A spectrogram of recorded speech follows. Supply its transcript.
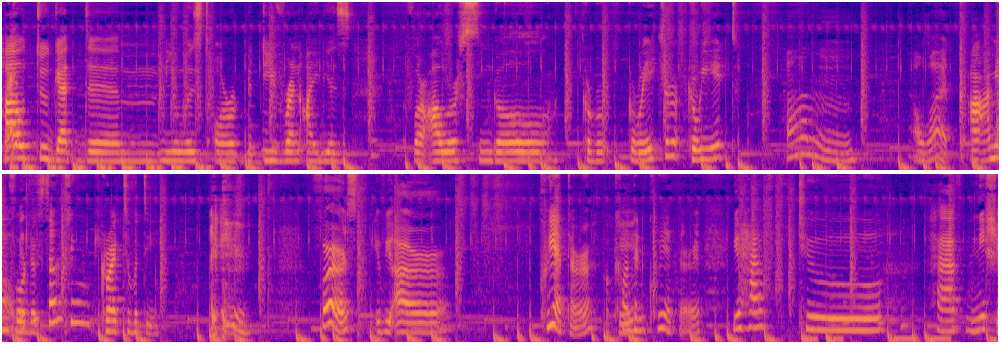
how to get the newest or the different ideas for our single cr- creator create oh what? Uh, i mean Oh, for the something creativity. First if you are creator Okay. content creator you have to have niche.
